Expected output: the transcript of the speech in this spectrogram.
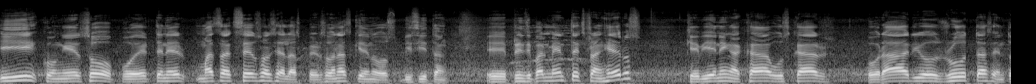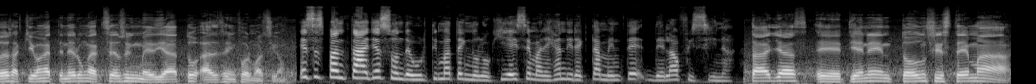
y con eso poder tener más acceso hacia las personas que nos visitan, eh, principalmente extranjeros que vienen acá a buscar horarios, rutas, entonces aquí van a tener un acceso inmediato a esa información. Estas pantallas son de última tecnología y se manejan directamente de la oficina. Pantallas eh, tienen todo un sistema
